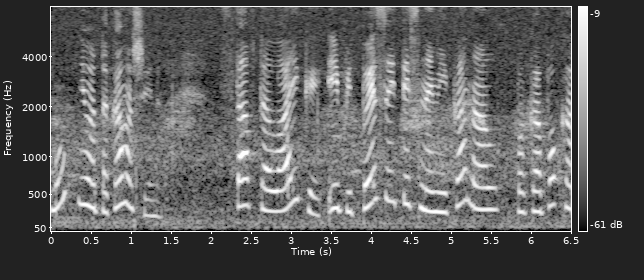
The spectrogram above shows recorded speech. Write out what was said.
Ну, і от така машина. Ставте лайки і підписуйтесь на мій канал. Пока-пока.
